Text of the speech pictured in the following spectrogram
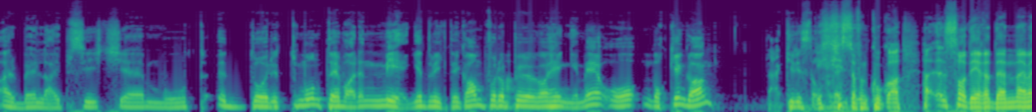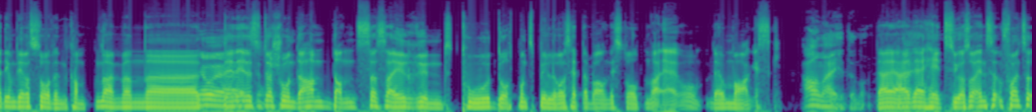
RB Leipzig eh, mot Dortmund. Det var en meget viktig kamp for å prøve å henge med, og nok en gang Det er Kristoffer Koko Så dere den? Jeg vet ikke om dere så den kampen, da, men uh, Jo, ja, den ene situasjonen der han danser seg rundt to Dortmund-spillere og setter ballen i stolpen, da, er jo, det er jo magisk. Ja, han er helt enorm. Det er, det er helt sykt. Altså,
